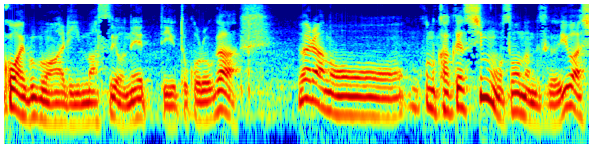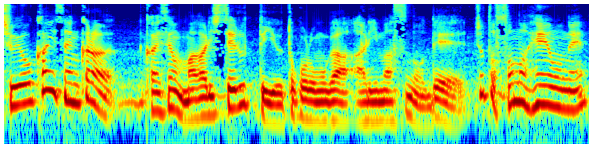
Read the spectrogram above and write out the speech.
怖い部分ありますよねっていうところがいわゆるあのこの格安 SIM もそうなんですけど要は主要回線から回線を曲がりしてるっていうところがありますのでちょっとその辺をね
